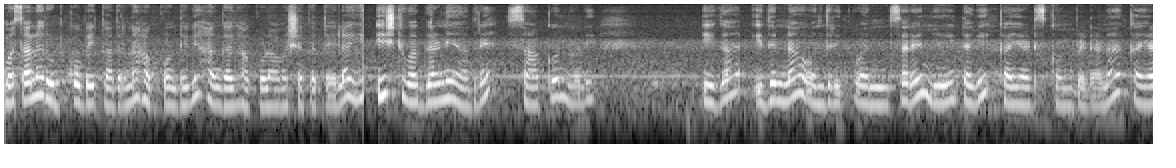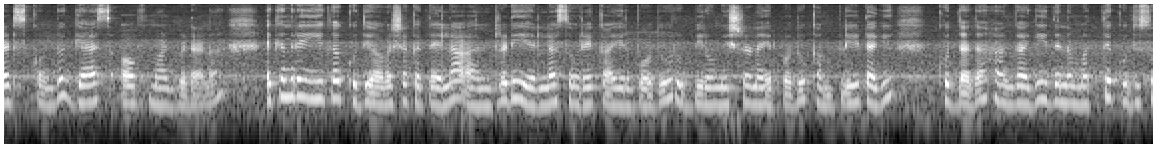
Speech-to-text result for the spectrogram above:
ಮಸಾಲ ರುಬ್ಕೋಬೇಕಾದ್ರನ್ನ ಹಾಕ್ಕೊಂಡಿವಿ. ಹಾಗಾಗಿ ಹಾಕ್ಕೊಳ್ಳೋ ಅವಶ್ಯಕತೆ ಇಲ್ಲ. ಇಷ್ಟು ಒಗ್ಗರಣೆ ಆದರೆ ಸಾಕು ನೋಡಿ. ಈಗ ಇದನ್ನು ಒಂದು ರೀ ಒಂದು ಸರಿ ನೀಟಾಗಿ ಕೈ ಆಡಿಸ್ಕೊಂಡ್ಬಿಡೋಣ ಕೈ ಆಡಿಸ್ಕೊಂಡು ಗ್ಯಾಸ್ ಆಫ್ ಮಾಡಿಬಿಡೋಣ. ಯಾಕಂದರೆ ಈಗ ಕುದಿಯೋ ಅವಶ್ಯಕತೆ ಇಲ್ಲ. ಆಲ್ರೆಡಿ ಎಲ್ಲ ಸೋರೆಕಾಯಿ ಇರ್ಬೋದು, ರುಬ್ಬಿರೋ ಮಿಶ್ರಣ ಇರ್ಬೋದು, ಕಂಪ್ಲೀಟಾಗಿ ಕುದ್ದದ ಹಾಗಾಗಿ ಇದನ್ನು ಮತ್ತೆ ಕುದಿಸೋ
